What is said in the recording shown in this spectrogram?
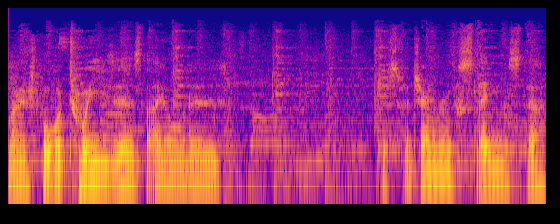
my four tweezers that I ordered. Just for general sling stuff.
